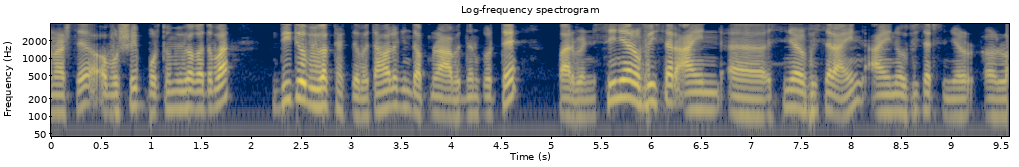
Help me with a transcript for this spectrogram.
অনার্সে অবশ্যই প্রথম বিভাগ অথবা দ্বিতীয় বিভাগ থাকতে হবে। তাহলে কিন্তু আপনারা আবেদন করতে পারবেন। সিনিয়র অফিসার আইন সিনিয়র অফিসার আইন আইন অফিসার সিনিয়র ল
